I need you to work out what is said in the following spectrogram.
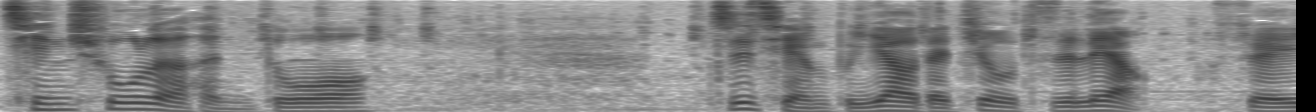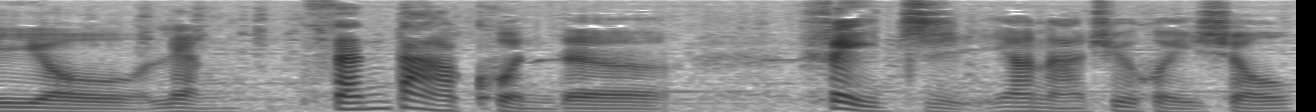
清出了很多之前不要的旧资料。所以有两三大捆的废纸要拿去回收。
